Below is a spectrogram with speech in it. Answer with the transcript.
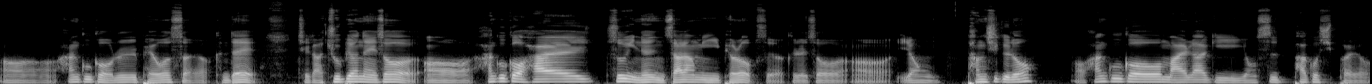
어, 한국어를 배웠어요. 근데 제가 주변에서 어, 한국어 할 수 있는 사람이 별로 없어요. 그래서 어, 영 방식으로 어, 한국어 말하기 연습하고 싶어요.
